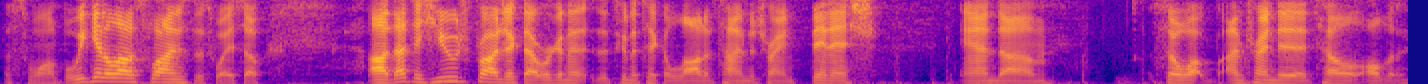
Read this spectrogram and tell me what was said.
The swamp. But we get a lot of slimes this way, so... Uh, that's a huge project that we're gonna, that's gonna take a lot of time to try and finish. And, um, so what I'm trying to tell all the,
